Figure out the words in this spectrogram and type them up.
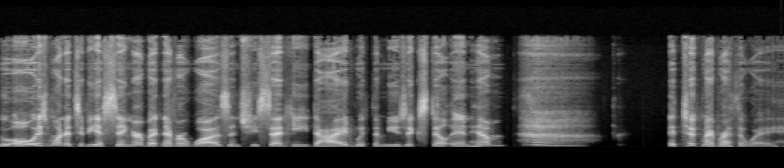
who always wanted to be a singer but never was and she said he died with the music still in him. It took my breath away.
